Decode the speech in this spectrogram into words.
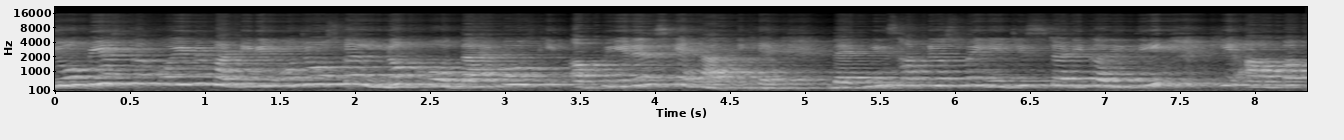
जो भी उसका कोई भी मटेरियल हो जो उसका लुक होता है वो उसकी अपीयरेंस कहलाती है दैट मीन्स हमने उसमें ये चीज़ स्टडी करी थी कि आपका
